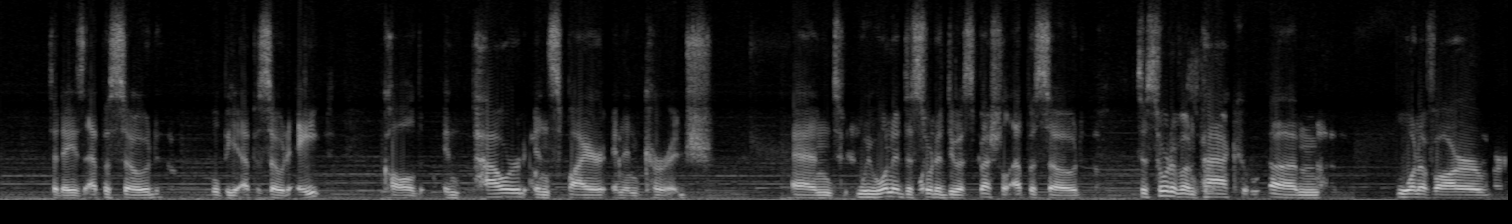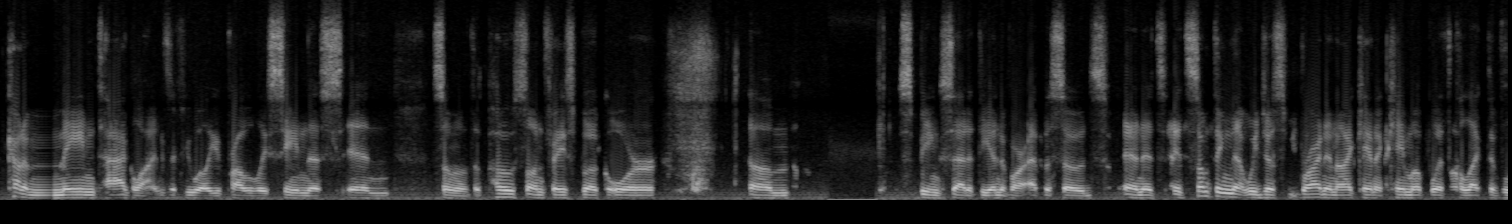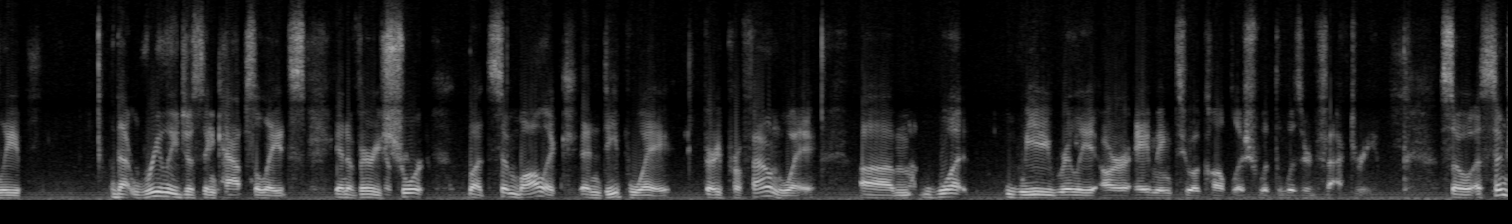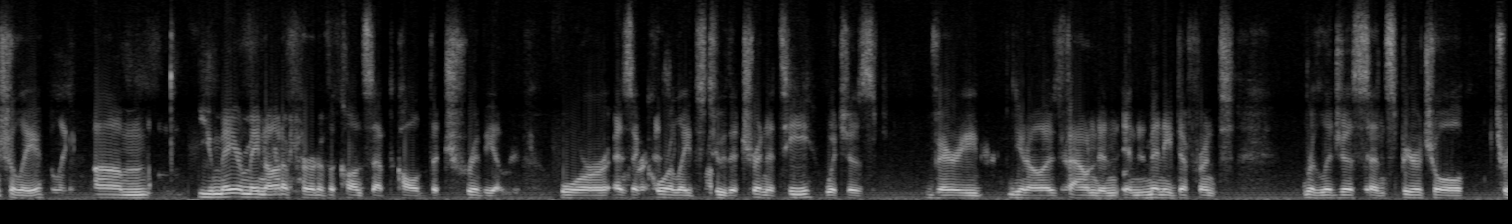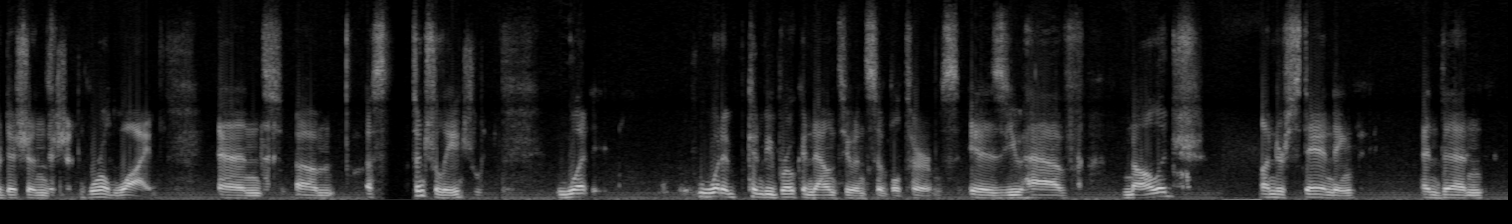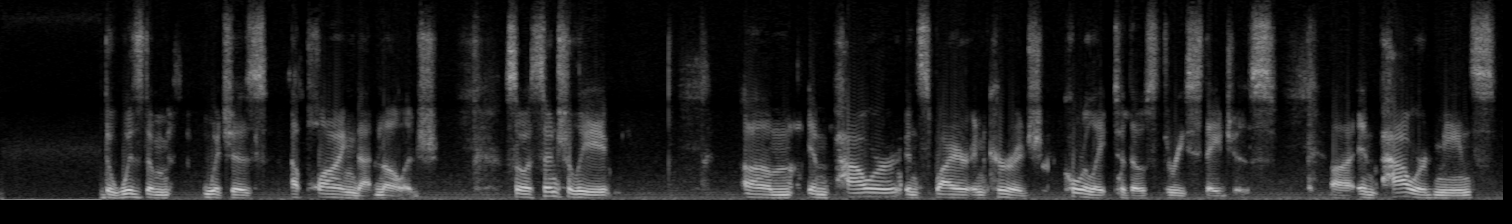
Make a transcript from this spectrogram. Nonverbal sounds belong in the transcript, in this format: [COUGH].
Today's episode will be episode 8 called Empowered, Inspire, and Encourage. And we wanted to sort of do a special episode to sort of unpack um, one of our kind of main taglines, if you will. You've probably seen this in some of the posts on Facebook or um, being said at the end of our episodes, and it's it's something that we just Bryan and I kind of came up with collectively that really just encapsulates in a very short but symbolic and deep way, very profound way, um, what we really are aiming to accomplish with the Wizard Factory. So essentially, um, you may or may not have heard of a concept called the trivium, or as it correlates to the Trinity, which is very, you know, is found in, in many different religious and spiritual traditions worldwide. And um, essentially, what what it can be broken down to in simple terms is you have knowledge, understanding, and then the wisdom, which is applying that knowledge. So essentially, um, empower, inspire, encourage correlate to those three stages. Uh, empowered means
